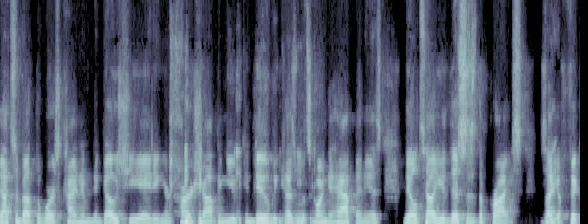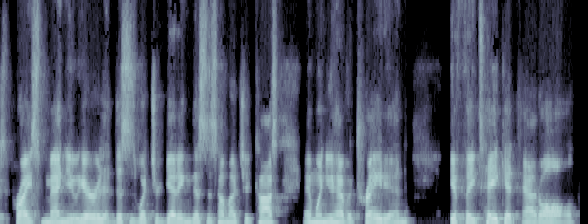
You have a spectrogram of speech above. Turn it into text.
that's about the worst kind of negotiating or car shopping you can do because what's going to happen is they'll tell you this is the price. It's like right. a fixed price menu. Here, this is what you're getting. This is how much it costs. And when you have a trade in, if they take it at all,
